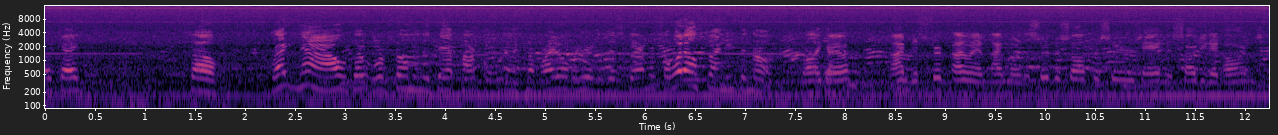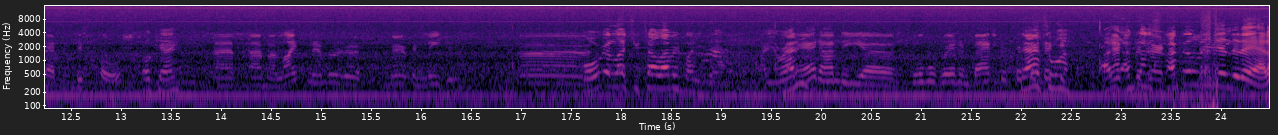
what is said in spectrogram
Okay. So, right now we're filming at that part, but we're going to come right over here to this camera. So, what else do I need to know? Well, I Well, I'm the strip, I'm, I'm one of the service officers and the sergeant at arms at this post. okay. I'm, I'm a life member of the American Legion. Uh, Well, we're going to let you tell everybody that. Are you ready? and I'm the uh, global brand ambassador for That's the one. I, the gonna, I'm gonna lead into that.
